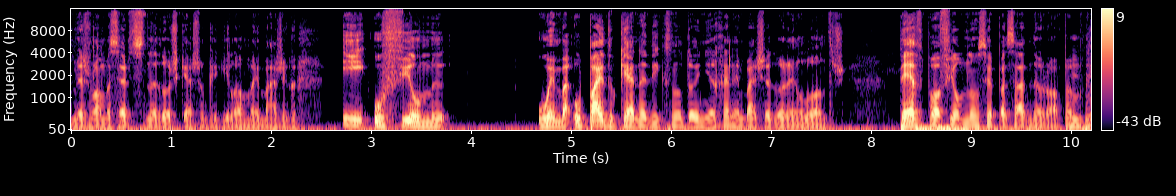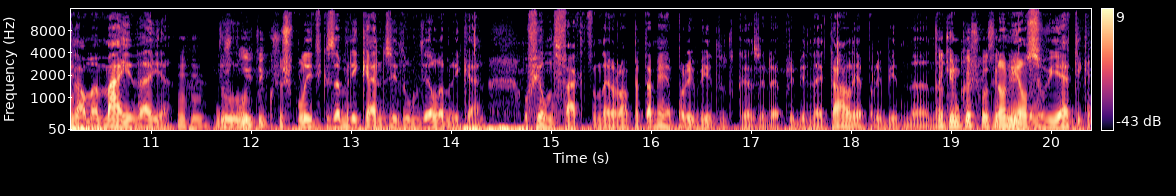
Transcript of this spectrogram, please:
mesmo há uma série de senadores que acham que aquilo é uma imagem. E o filme, o, o pai do Kennedy, que se não estou em erro, era embaixador em Londres, pede para o filme não ser passado na Europa, porque Uhum. dá uma má ideia Dos do- políticos. dos políticos americanos e do modelo americano. O filme, de facto, na Europa também é proibido, quer dizer, é proibido na Itália, é proibido na, na- na União não é? Soviética.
